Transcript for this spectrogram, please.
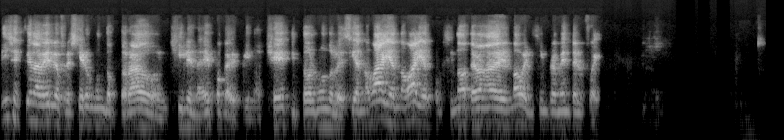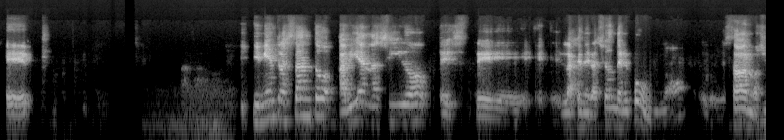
dicen que una vez le ofrecieron un doctorado en Chile en la época de Pinochet y todo el mundo le decía, no vayas, no vayas, porque si no te van a dar el Nobel, y simplemente él fue. Eh, y, mientras tanto había nacido este, la generación del boom, ¿no? Estaban los,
